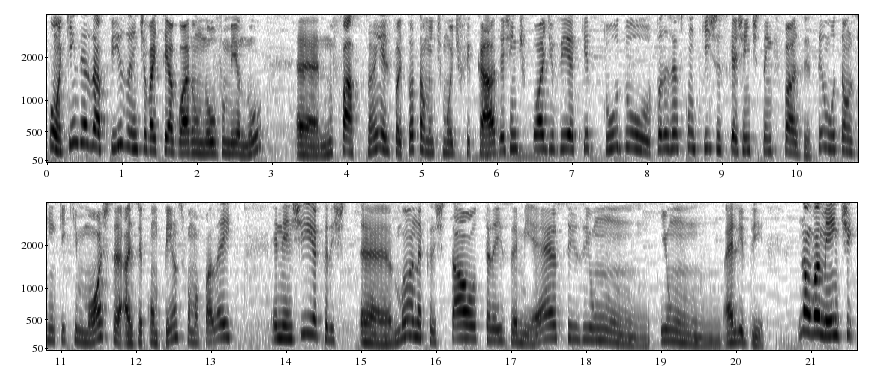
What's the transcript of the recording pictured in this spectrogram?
Bom, aqui em desafios a gente vai ter agora um novo menu. é, no façanha ele foi totalmente modificado e a gente pode ver aqui tudo, todas as conquistas que a gente tem que fazer. Tem um botãozinho aqui que mostra as recompensas, como eu falei. Energia, crist é, mana, cristal, 3 MS e um, e um LD. Novamente,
